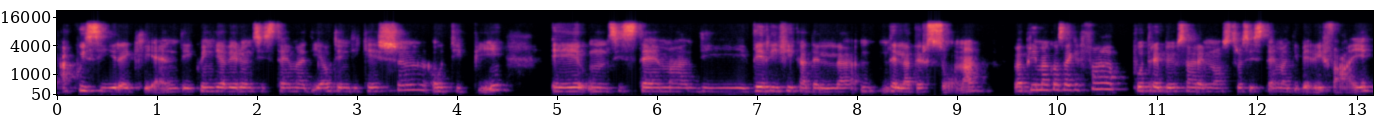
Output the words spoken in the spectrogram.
acquisire i clienti, quindi avere un sistema di authentication, OTP, e un sistema di verifica del, della persona. La prima cosa che fa potrebbe usare il nostro sistema di Verify.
